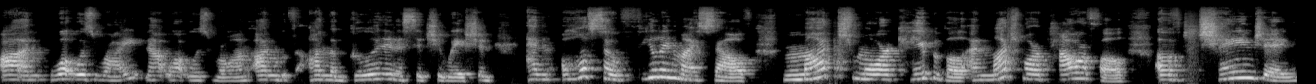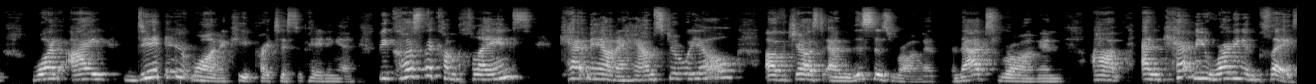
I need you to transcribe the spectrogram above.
on what was right not what was wrong on on the good in a situation and also feeling myself much more capable and much more powerful of changing what i didn't want to keep participating in because the complaints kept me on a hamster wheel of just and this is wrong and, that's wrong and uh, and kept me running in place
